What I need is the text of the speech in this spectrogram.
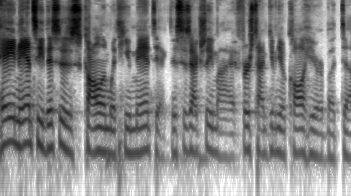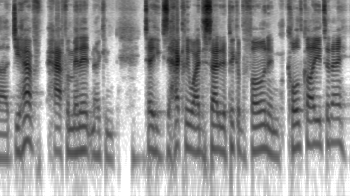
Hey, Nancy, this is Colin with Humantic. This is actually my first time giving you a call here, but uh, do you have half a minute and I can tell you exactly why I decided to pick up the phone and cold call you today?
